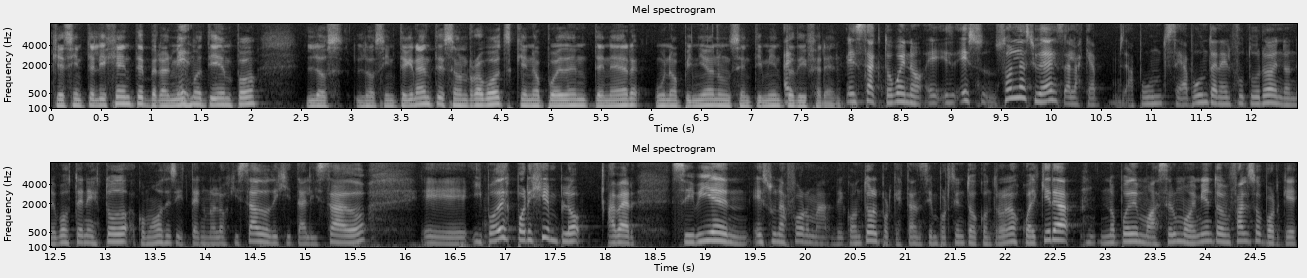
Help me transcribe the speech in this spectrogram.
que, es inteligente, pero al mismo tiempo los, los integrantes son robots que no pueden tener una opinión, un sentimiento eh, diferente. Exacto, bueno, eh, es, son las ciudades a las que se apunta en el futuro, en donde vos tenés todo, como vos decís, tecnologizado, digitalizado, eh, y podés, por ejemplo, a ver, si bien es una forma de control porque están 100% controlados, cualquiera no podemos hacer un movimiento en falso porque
